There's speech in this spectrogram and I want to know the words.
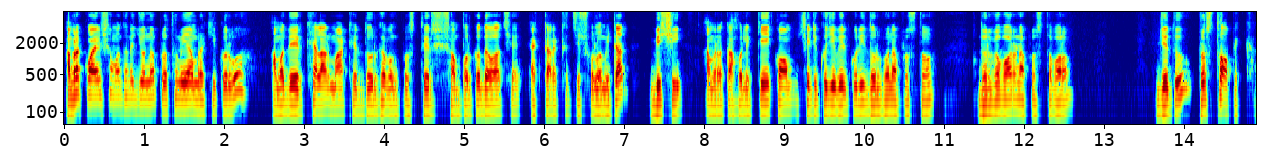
আমরা কয়ের সমাধানের জন্য প্রথমেই আমরা কি করব? আমাদের খেলার মাঠের দৈর্ঘ্য এবং প্রস্থের সম্পর্ক দেওয়া আছে। একটা আরেকটা হচ্ছে ষোলো মিটার বেশি। আমরা তাহলে কে কম সেটি খুঁজে বের করি। দৈর্ঘ্য না প্রস্থ? দৈর্ঘ্য বড় না প্রস্থ বড়? যেহেতু প্রস্থ অপেক্ষা,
